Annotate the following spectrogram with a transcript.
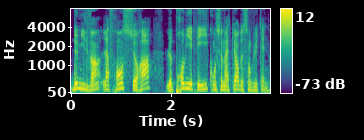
2020, la France sera le premier pays consommateur de sans gluten.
